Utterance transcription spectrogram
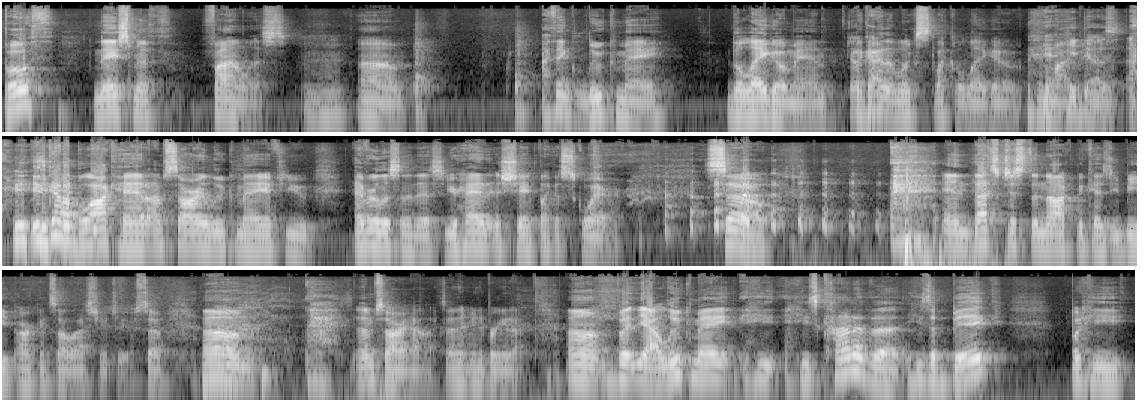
both Naismith finalists. Mm-hmm. Um, I think Luke Maye, the Lego man, the Okay. guy that looks like a Lego, in my he opinion. does. He's got a block head. I'm sorry, Luke Maye, if you ever listen to this, your head is shaped like a square. So, and that's just the knock because you beat Arkansas last year too. So, um, I'm sorry, Alex. I didn't mean to bring it up. Um, but yeah, Luke Maye, he he's kind of a he's a big, but he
